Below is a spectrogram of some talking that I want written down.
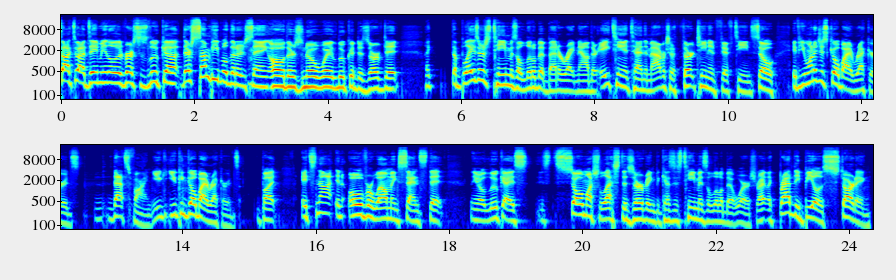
talked about Damian Lillard versus Luka. There's some people that are saying, "Oh, there's no way Luka deserved it." Like the Blazers team is a little bit better right now. They're 18 and 10. The Mavericks are 13 and 15. So if you want to just go by records, that's fine. You you can go by records, but it's not an overwhelming sense that you know Luka is, is so much less deserving because his team is a little bit worse, right? Like Bradley Beal is starting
